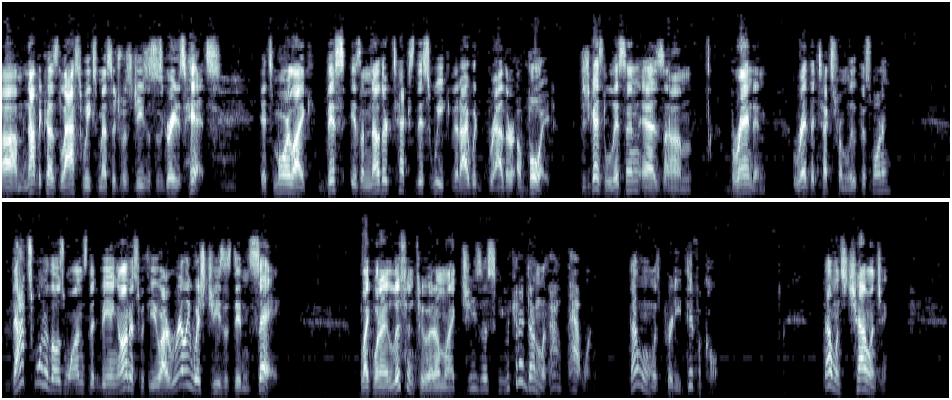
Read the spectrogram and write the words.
Um, not because last week's message was Jesus' greatest hits. It's more like this is another text this week that I would rather avoid. Did you guys listen as um, Brandon read the text from Luke this morning? That's one of those ones that, being honest with you, I really wish Jesus didn't say. Like when I listened to it, I'm like, Jesus, we could have done without that one. That one was pretty difficult. That one's challenging.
